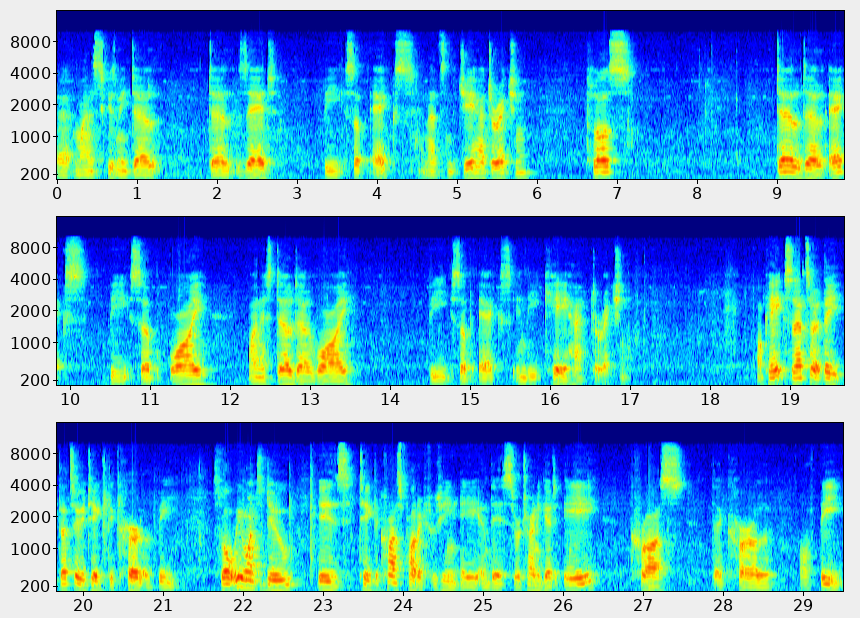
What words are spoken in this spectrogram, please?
uh, minus, excuse me, del del z b sub x, and that's in the j hat direction, plus del del x b sub y minus del del y b sub x in the k hat direction. Okay, so that's how they that's how you take the curl of b. So what we want to do is take the cross product between A and this. So we're trying to get A cross the curl of B.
